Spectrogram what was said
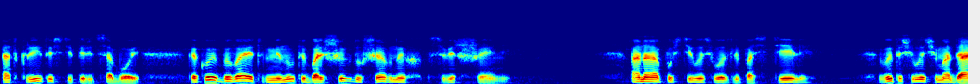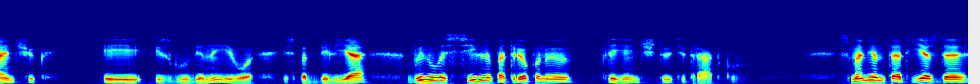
открытости перед собой, какое бывает в минуты больших душевных свершений. Она опустилась возле постели, вытащила чемоданчик и из глубины его, из-под белья, вынула сильно потрепанную клиентчатую тетрадку. С момента отъезда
